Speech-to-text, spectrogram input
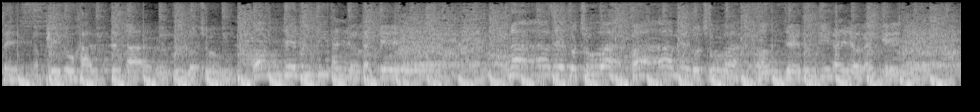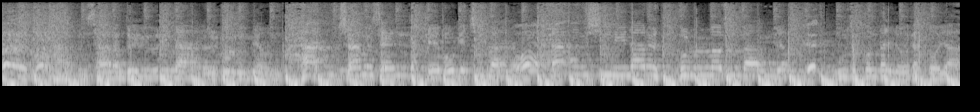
내가 필요할 때 나를 불러줘. 언제든지 달려갈게. 낮에도 좋아, 밤에도 좋아. 언제든지 달려갈게. 다른 사람들이 나를 부르면 한참을 생각해 보겠지만 당신이 나를 불러준다면 무조건 달려갈 거야.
